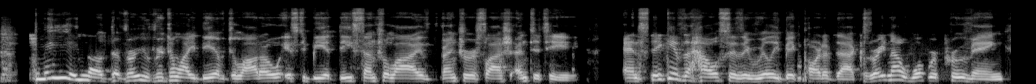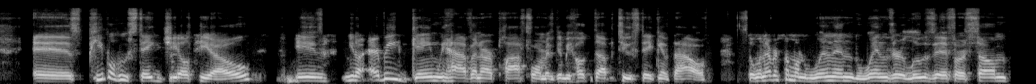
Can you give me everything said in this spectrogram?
To me, you know, the very original idea of Gelotto is to be a decentralized venture slash entity, and staking of the house is a really big part of that. Because right now, what we're proving is people who stake GLTO is, you know, every game we have in our platform is going to be hooked up to staking of the house. So whenever someone wins, wins or loses, or some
